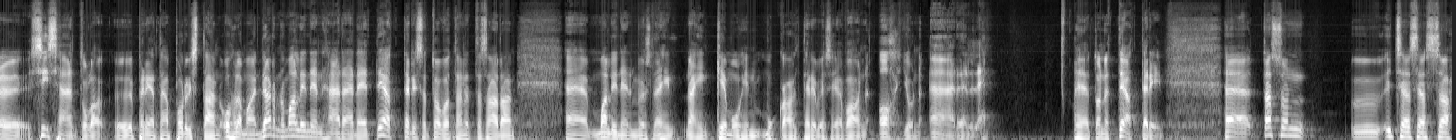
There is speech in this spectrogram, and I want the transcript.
ö, sisääntulo ö, perjantain Poristaan ohjelmaan. Jarno Malinen hääräilee teatterissa. Toivotaan, että saadaan ö, Malinen myös näihin, näihin kemuihin mukaan. Terveisiä vaan Ahjon äärelle ö, tonne teatteriin. Ö, tässä on ö, itse asiassa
